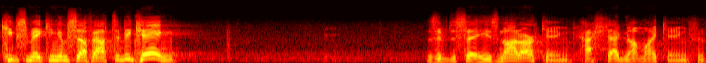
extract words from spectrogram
keeps making himself out to be king. As if to say, He's not our king. Hashtag not my king.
